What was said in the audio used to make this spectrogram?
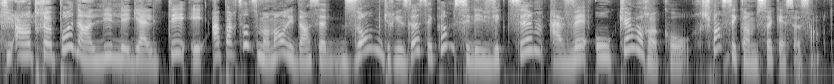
qui entre pas dans l'illégalité. Et à partir du moment où on est dans cette zone grise-là, c'est comme si les victimes avaient aucun recours. Je pense que c'est comme ça qu'elles se sentent.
